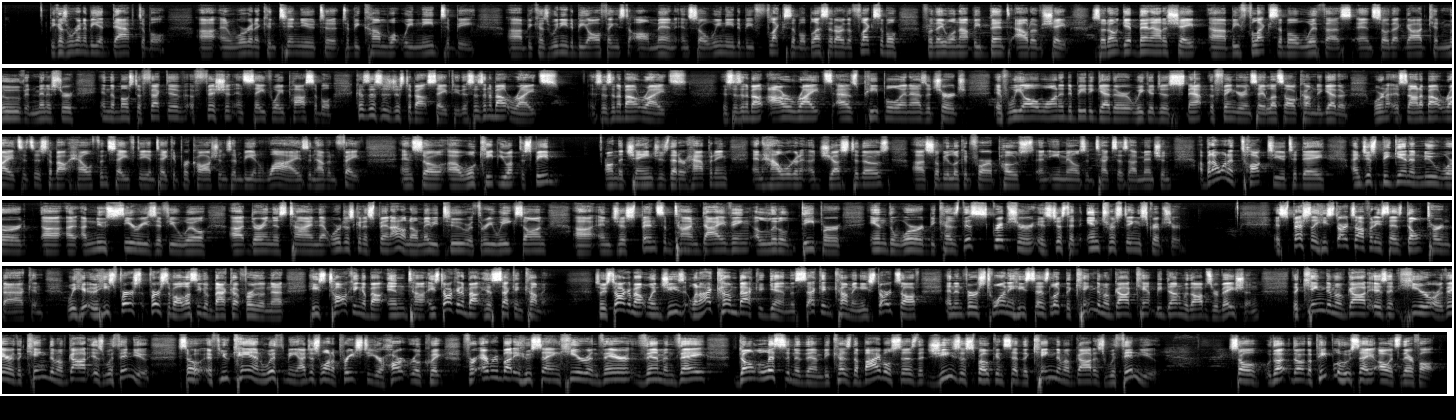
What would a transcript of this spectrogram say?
because we're going to be adaptable. Uh, and we're going to continue to, to become what we need to be uh, because we need to be all things to all men. And so we need to be flexible. Blessed are the flexible, for they will not be bent out of shape. So don't get bent out of shape. Uh, be flexible with us, and so that God can move and minister in the most effective, efficient, and safe way possible. Because this is just about safety. This isn't about rights. This isn't about rights. This isn't about our rights as people and as a church. If we all wanted to be together, we could just snap the finger and say, let's all come together. We're not, it's not about rights, it's just about health and safety and taking precautions and being wise and having faith. And so uh, we'll keep you up to speed on the changes that are happening and how we're going to adjust to those. Uh, so be looking for our posts and emails and texts, as I mentioned. Uh, but I want to talk to you today and just begin a new word, uh, a, a, new series, if you will, uh, during this time that we're just going to spend, I don't know, maybe two or three weeks on uh, and just spend some time diving a little deeper in the word because this scripture is just an interesting scripture especially he starts off and he says don't turn back. And we hear he's first first of all let's even back up further than that. He's talking about end time he's talking about his second coming so he's talking about when Jesus, when I come back again, the second coming, he starts off, and in verse 20, he says, Look, the kingdom of God can't be done with observation. The kingdom of God isn't here or there. The kingdom of God is within you. So if you can, with me, I just want to preach to your heart real quick. For everybody who's saying here and there, them and they, don't listen to them because the Bible says that Jesus spoke and said, The kingdom of God is within you. So the, the, the people who say, Oh, it's their fault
